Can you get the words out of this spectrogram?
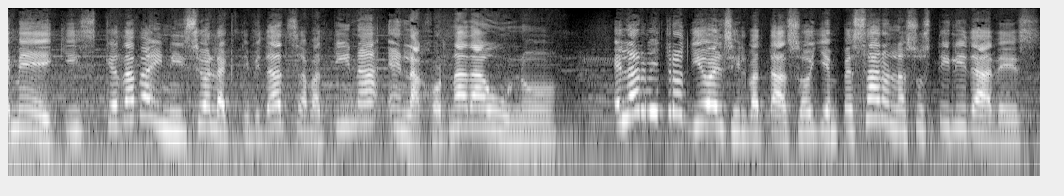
MX que daba inicio a la actividad sabatina en la jornada 1. El árbitro dio el silbatazo y empezaron las hostilidades.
